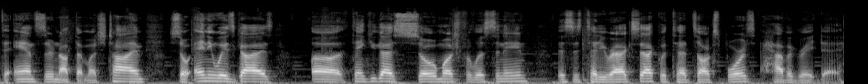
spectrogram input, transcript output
to answer, not that much time. So, anyways, guys, uh, thank you guys so much for listening. This is Teddy Ragsack with TED Talk Sports. Have a great day.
